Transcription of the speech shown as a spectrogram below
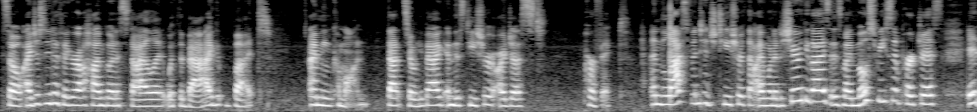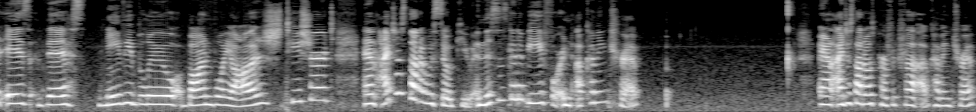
So I just need to figure out how I'm going to style it with the bag. But I mean, come on that Stoney bag and this t-shirt are just perfect. And the last vintage t-shirt that I wanted to share with you guys is my most recent purchase. It is this navy blue Bon Voyage t-shirt and I just thought it was so cute and this is going to be for an upcoming trip and I just thought it was perfect for that upcoming trip.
